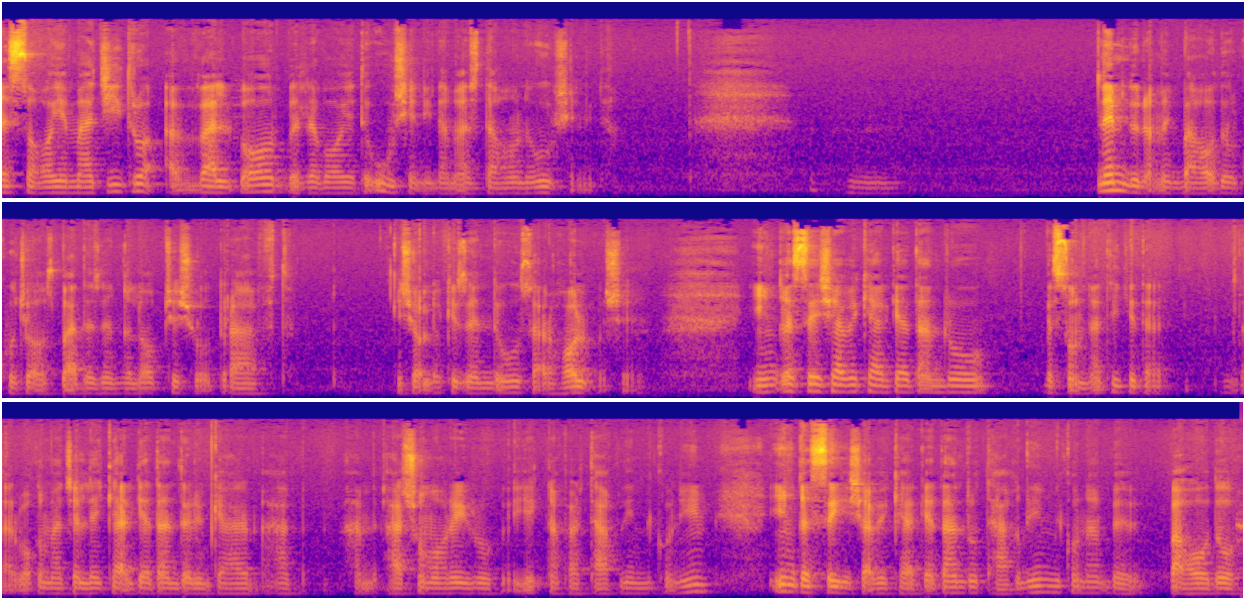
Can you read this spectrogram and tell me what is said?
قصه های مجید رو اول بار به روایت او شنیدم از دهان او شنیدم. نمی‌دونم این بهادر کجاست بعد از انقلاب چه شد رفت. انشالله که زنده و سرحال باشه. این قصه شب کرگردن رو به سنتی که در, در واقع مجله کرگردن داریم که هر, هر شماره رو به یک نفر تقدیم می‌کنیم. این قصه شب کرگردن رو تقدیم می‌کنم به بهادر.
